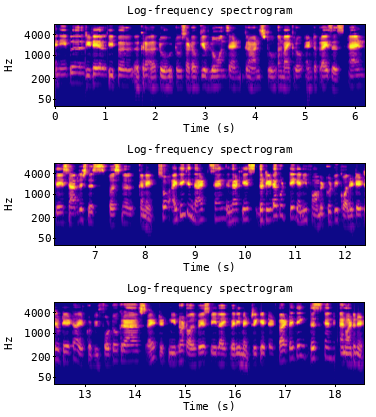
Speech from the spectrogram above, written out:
enable retail people uh, to to sort of give loans and grants to micro enterprises, and they establish this personal connect. So I think in that sense, in that case, the data could take any form. It could be qualitative data, it could be photographs, right? It need not always be like very metricated. But I think this can be an alternate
